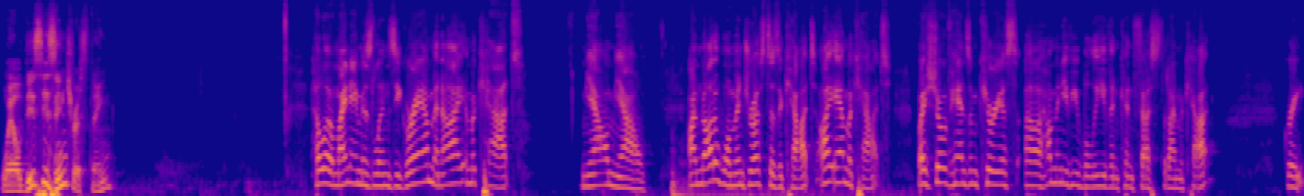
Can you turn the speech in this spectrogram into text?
Well, this is interesting. Hello, my name is Lindsey Graham, and I am a cat. Meow, meow. I'm not a woman dressed as a cat. I am a cat. By show of hands, I'm curious uh, how many of you believe and confess that I'm a cat? Great.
